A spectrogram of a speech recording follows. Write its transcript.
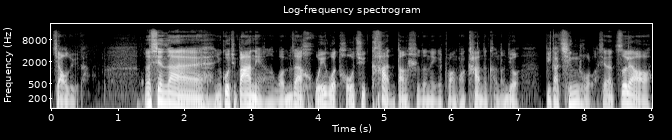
焦虑的。那现在因为过去八年了，我们再回过头去看当时的那个状况，看的可能就比较清楚了。现在资料。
